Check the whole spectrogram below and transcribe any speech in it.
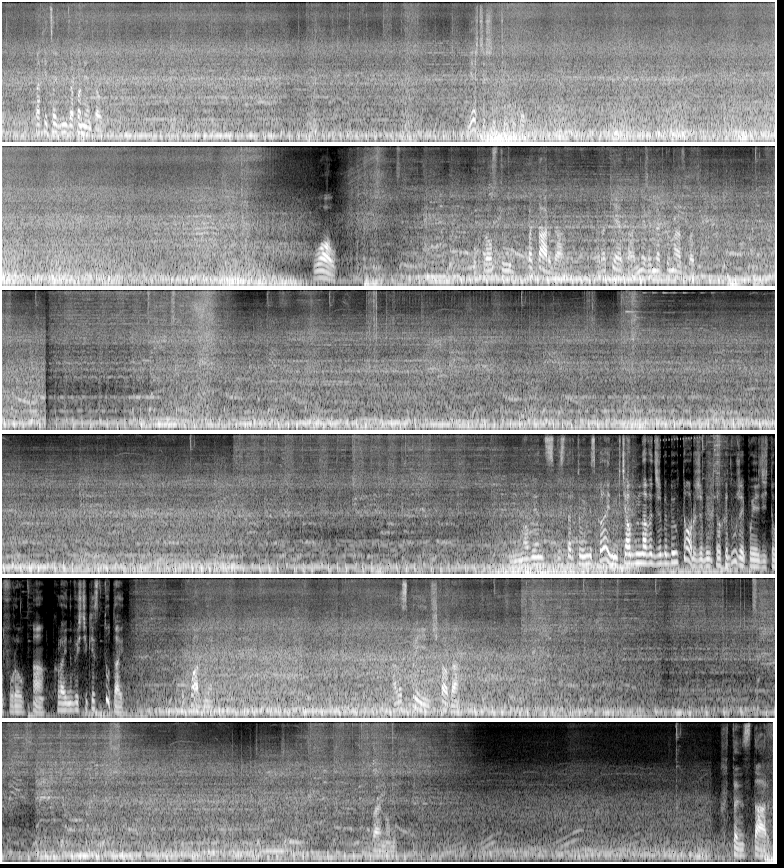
Takie coś bym zapamiętał. Jeszcze szybciej tutaj. Wow. Po prostu petarda. Rakieta. Nie wiem jak to nazwać. Wystartujmy z kolejnym. Chciałbym nawet, żeby był tor, żeby trochę dłużej pojeździć tą furą. A, kolejny wyścig jest tutaj. Dokładnie. Ale sprint, szkoda. Venom. Ten start.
